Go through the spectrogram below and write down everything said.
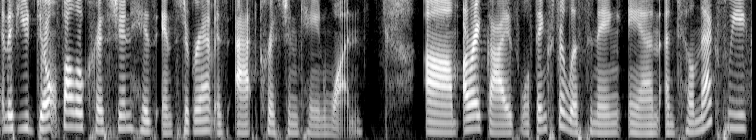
and if you don't follow Christian, his Instagram is at Christian Kane1. Um, all right, guys. Well, thanks for listening. And until next week.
